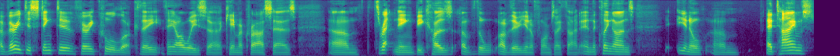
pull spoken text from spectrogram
a very distinctive, very cool look. They they always uh, came across as um, threatening because of the of their uniforms. I thought, and the Klingons, you know, um, at times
